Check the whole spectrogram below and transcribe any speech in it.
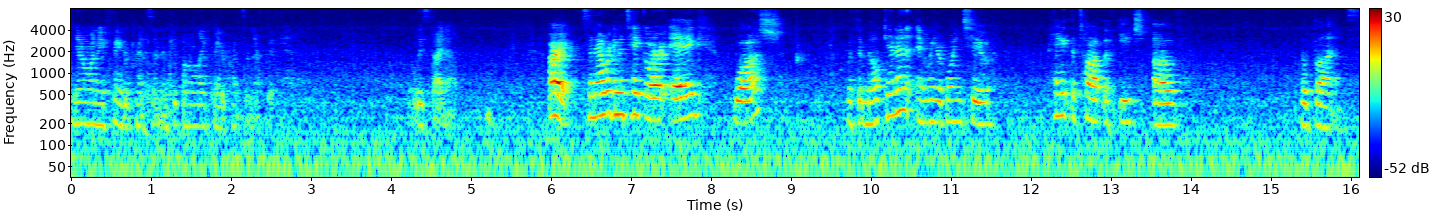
You don't want any fingerprints in them. People don't like fingerprints in their food. At least I don't. All right, so now we're going to take our egg wash with the milk in it and we are going to paint the top of each of the buns.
